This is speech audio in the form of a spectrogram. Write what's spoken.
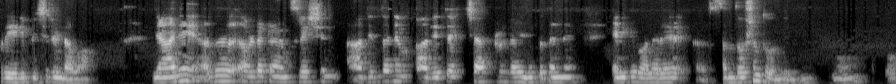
പ്രേരിപ്പിച്ചിട്ടുണ്ടാവാം. ഞാൻ അത് അവളുടെ ട്രാൻസ്ലേഷൻ ആദ്യം തന്നെ ആദ്യത്തെ ചാപ്റ്റർ കഴിഞ്ഞപ്പോൾ തന്നെ എനിക്ക് വളരെ സന്തോഷം തോന്നിയിരുന്നു. അപ്പോൾ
